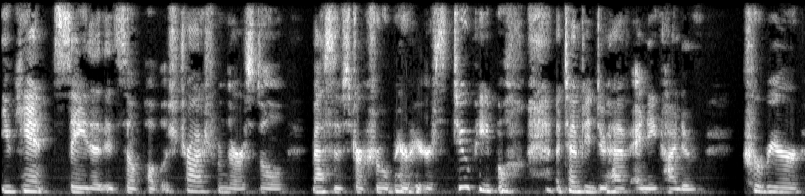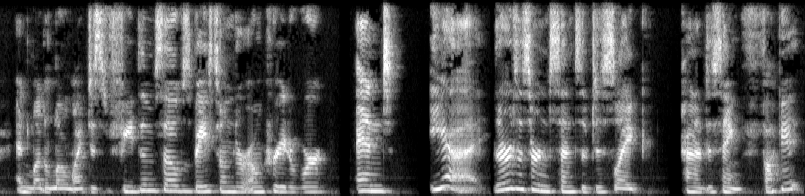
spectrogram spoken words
you can't say that it's self-published trash when there are still massive structural barriers to people attempting to have any kind of career and let alone like just feed themselves based on their own creative work. And yeah there's a certain sense of just like kind of just saying fuck it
